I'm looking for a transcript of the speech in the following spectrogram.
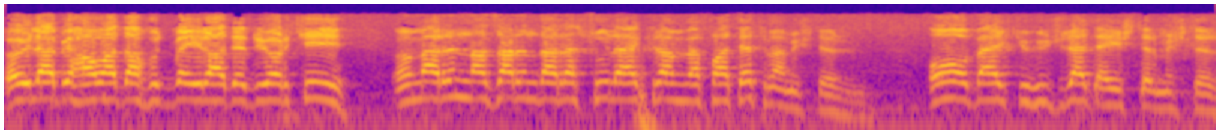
Öyle bir havada hutbe irade ediyor ki, Ömer'in nazarında Resul-i Ekrem vefat etmemiştir. O belki hücre değiştirmiştir.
